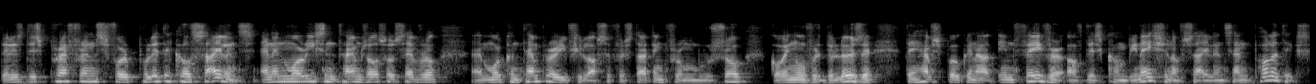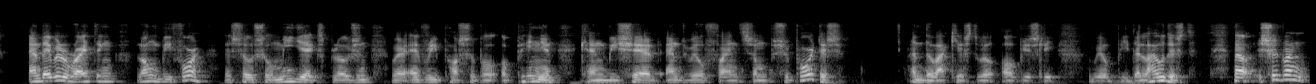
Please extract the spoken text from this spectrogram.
there is this preference for political silence. And in more recent times, also several uh, more contemporary philosophers, starting from Rousseau, going over Deleuze, they have spoken out in favor of this combination of silence and politics. And they were writing long before the social media explosion, where every possible opinion can be shared and will find some supporters. And the wackiest will obviously will be the loudest. Now, should one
